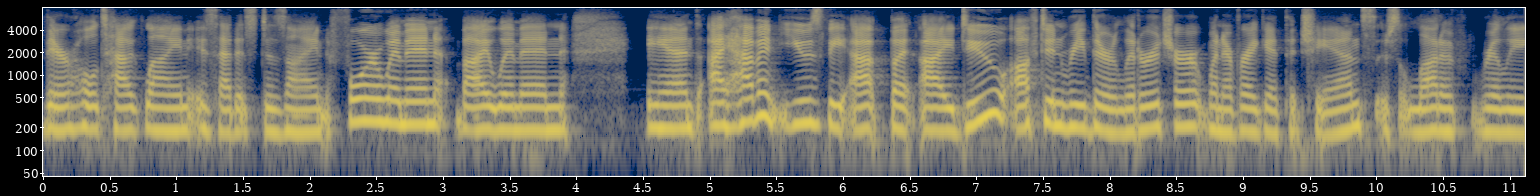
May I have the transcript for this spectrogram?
Their whole tagline is that it's designed for women, by women. And I haven't used the app, but I do often read their literature whenever I get the chance. There's a lot of really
